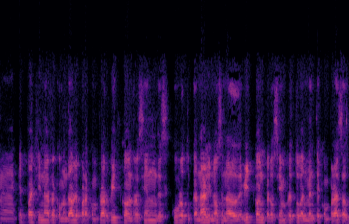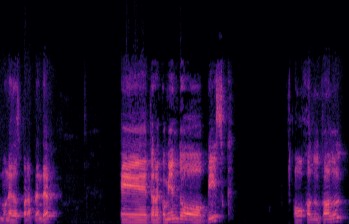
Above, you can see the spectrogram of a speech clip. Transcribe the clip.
Ah, ¿Qué página es recomendable para comprar Bitcoin? Recién descubro tu canal y no sé nada de Bitcoin, pero siempre tuve en mente comprar esas monedas para aprender. Eh, te recomiendo BISC o Hodl Hodl,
